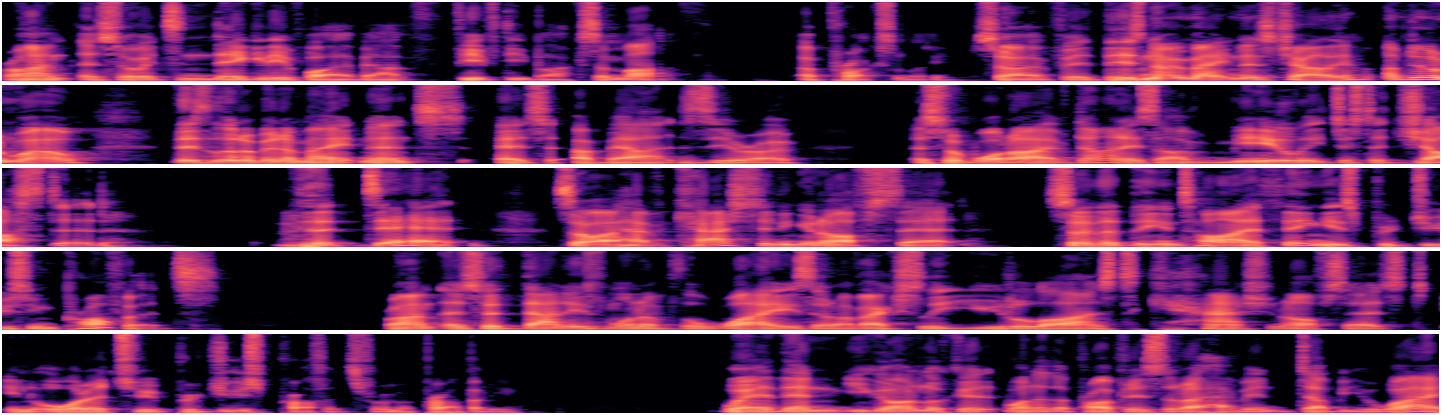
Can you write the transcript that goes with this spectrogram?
right? And so it's negative by about 50 bucks a month, approximately. So if it, there's no maintenance, Charlie, I'm doing well. There's a little bit of maintenance, it's about zero. And so what I've done is I've merely just adjusted the debt. So I have cash sitting in offset so that the entire thing is producing profits. Right. And so that is one of the ways that I've actually utilized cash and offsets in order to produce profits from a property. Where then you go and look at one of the properties that I have in WA,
